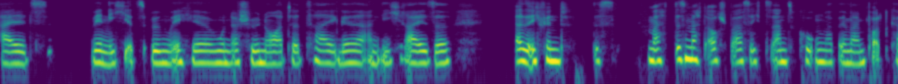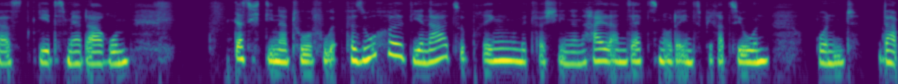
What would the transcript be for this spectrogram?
als wenn ich jetzt irgendwelche wunderschönen Orte zeige, an die ich reise. Also ich finde, das macht, das macht auch Spaß, sich das anzugucken, aber in meinem Podcast geht es mehr darum, dass ich die Natur versuche, dir nahe zu bringen mit verschiedenen Heilansätzen oder Inspirationen und da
